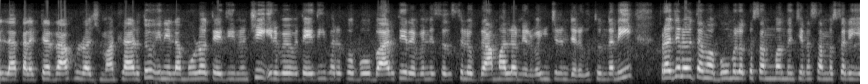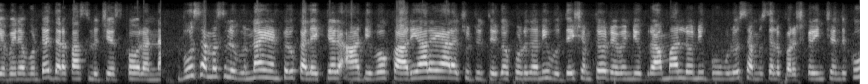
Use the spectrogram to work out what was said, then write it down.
జిల్లా కలెక్టర్ రాహుల్ రాజ్ మాట్లాడుతూ ఈ నెల మూడు తేదీ నుంచి ఇరవైవ తేదీ వరకు భూ భారతీయ రెవెన్యూ సంస్థలు గ్రామాల్లో నిర్వహించడం జరుగుతుందని ప్రజలు తమ భూములకు సంబంధించిన సమస్యలు ఏవైనా ఉంటే దరఖాస్తులు చేసుకోవాలన్న భూ సమస్యలు ఉన్నాయంటూ కలెక్టర్ ఆర్డీఓ కార్యాలయాల చుట్టూ తిరగకూడదని ఉద్దేశంతో రెవెన్యూ గ్రామాల్లోని భూములు సమస్యలు పరిష్కరించేందుకు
